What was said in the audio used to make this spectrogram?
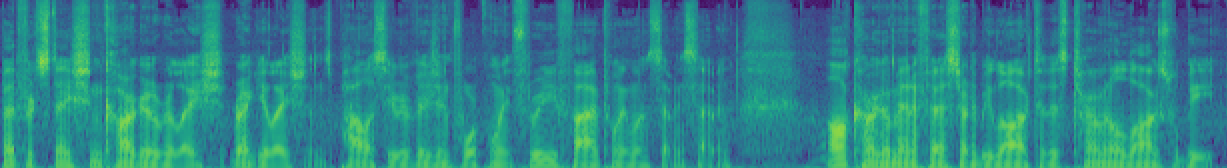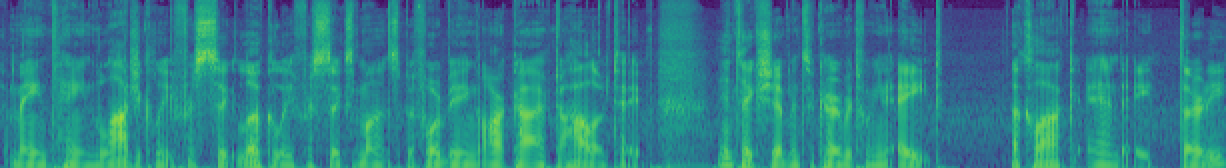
Bedford Station Cargo Regulations. Policy Revision 4.3, 52177. All cargo manifests are to be logged to this terminal. Logs will be maintained logically for locally for six months before being archived to holotape. Intake shipments occur between 8 o'clock and 8.30.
